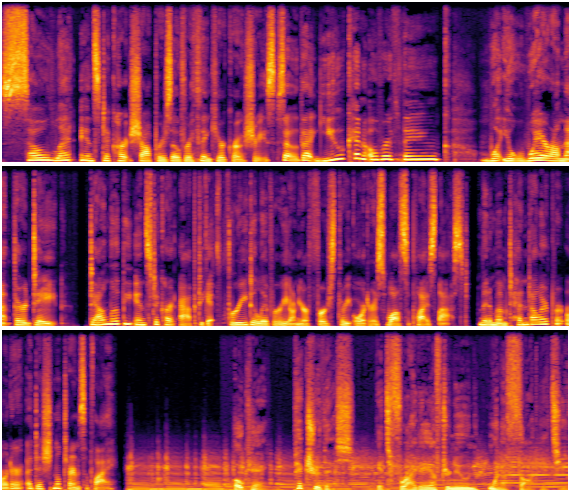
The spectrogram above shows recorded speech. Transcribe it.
So let Instacart shoppers overthink your groceries so that you can overthink what you'll wear on that third date. Download the Instacart app to get free delivery on your first three orders while supplies last. Minimum $10 per order, additional term supply. Okay, picture this. It's Friday afternoon when a thought hits you.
